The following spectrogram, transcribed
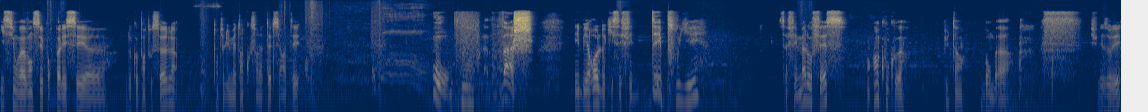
Ici on va avancer pour pas laisser euh, le copain tout seul. Tenter de lui mettre un coup sur la tête, c'est raté. Oh la vache Et Bérold qui s'est fait dépouiller. Ça fait mal aux fesses un coup quoi. Putain. Bon bah... Je suis désolé.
